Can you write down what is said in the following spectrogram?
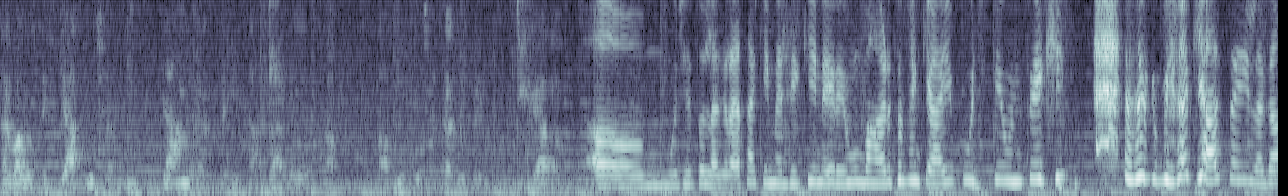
घर वालों से क्या पूछा क्या मेरा सही था क्या गलत था? आपने पूछा से क्या? अ, मुझे तो लग रहा था कि मैं दिख ही नहीं रही हूँ बाहर तो मैं क्या ही पूछती उनसे कि मेरा क्या सही लगा।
